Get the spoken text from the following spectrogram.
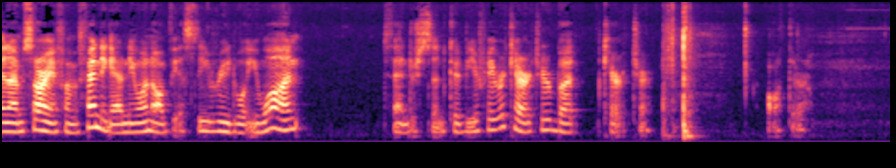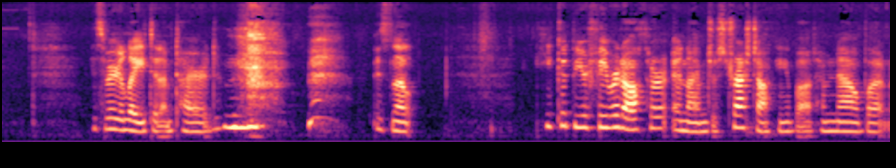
And I'm sorry if I'm offending anyone. Obviously, read what you want. Sanderson could be your favorite character, but character, author. It's very late and I'm tired. it's not. He could be your favorite author, and I'm just trash talking about him now, but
